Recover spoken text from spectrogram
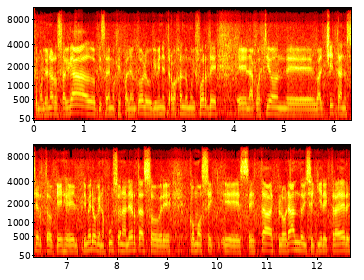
como Leonardo Salgado, que sabemos que es paleontólogo, que viene trabajando muy fuerte en la cuestión de Balcheta, ¿no es cierto? Que es el primero que nos puso en alerta sobre cómo se, eh, se está explorando y se quiere extraer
